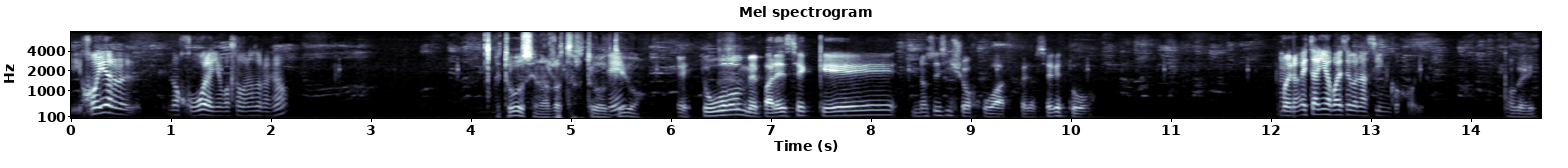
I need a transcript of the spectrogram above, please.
Y Hoyer no jugó el año pasado con nosotros, ¿no? Estuvo sin el roster, estuvo Sí. activo. Estuvo, me parece que. No sé si yo jugar, pero sé que estuvo. Bueno, este año aparece con la 5 Hoyer. Ok.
